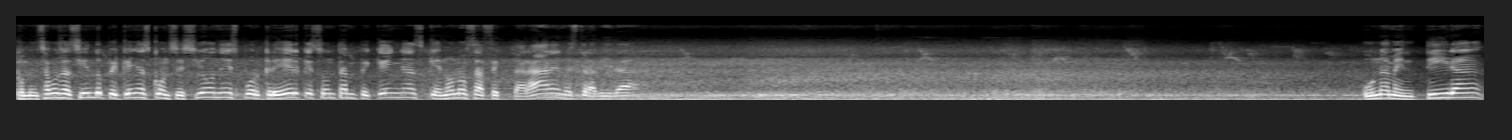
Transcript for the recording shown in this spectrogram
Comenzamos haciendo pequeñas concesiones por creer que son tan pequeñas que no nos afectarán en nuestra vida. Una mentira,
